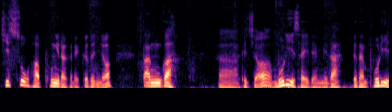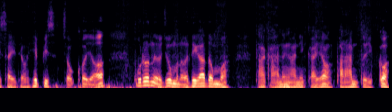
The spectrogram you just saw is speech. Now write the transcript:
지수화풍이라 그랬거든요. 땅과 아, 그죠? 물이 있어야 됩니다. 그 다음 불이 있어야 되고, 햇빛은 좋고요. 불은 요즘은 어디 가도 뭐, 다 가능하니까요. 바람도 있고,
